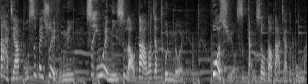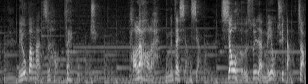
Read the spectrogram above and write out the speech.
大家不是被说服呢，是因为你是老大，我叫吞了耶。或许哦，是感受到大家的不满，刘邦啊，只好再补一句：好了好了，你们再想想啊。萧何虽然没有去打仗。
